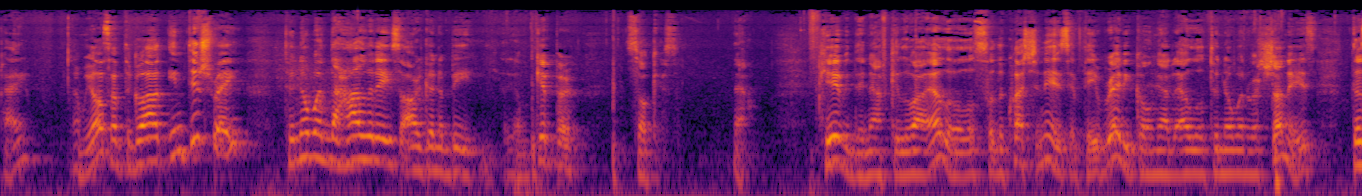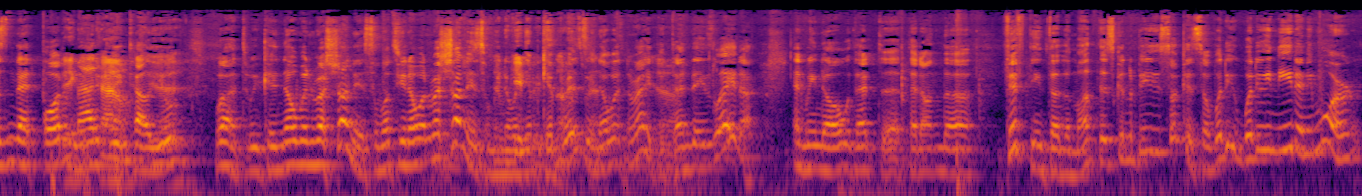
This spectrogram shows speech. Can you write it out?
Okay? And we also have to go out in Tishrei to know when the holidays are going to be. Yom Kippur, Sukkot. Now, Kiv Elul, so the question is, if they're ready going out Elul to know when Rosh Hashanah is, doesn't that automatically tell you yeah. what we can know when Rosh Hashanah is? So once you know when Rosh Hashanah is, so we know when Yom Kippur is, we know it right. Yeah. ten days later, and we know that uh, that on the fifteenth of the month is going to be Sukkot. So what do you, what do we need anymore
